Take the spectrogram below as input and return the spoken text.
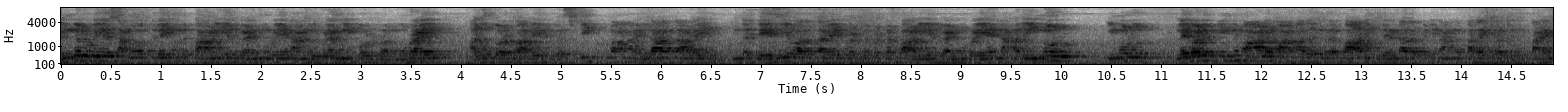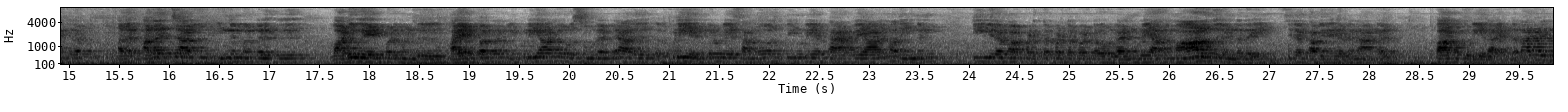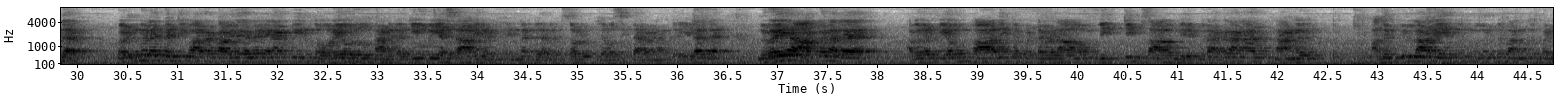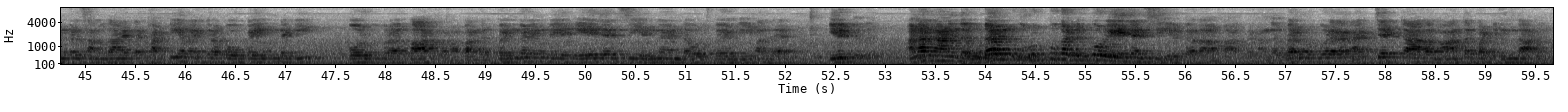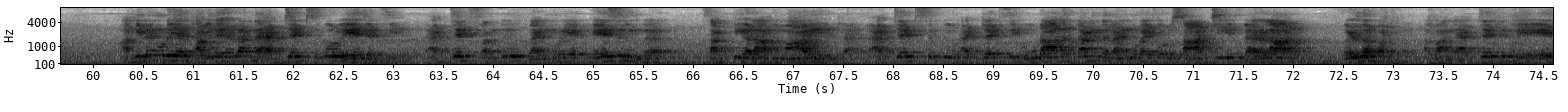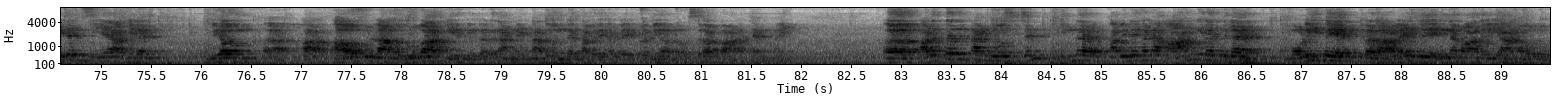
எங்களுடைய சமூகத்திலேயும் அந்த பாலியல் வன்முறையை நாங்கள் விளங்கிக் கொள்கிற முறை அது தொடர்பாக இருக்கிற ஸ்டிக்மா எல்லாத்தாலையும் இந்த தேசியவாதத்தால் ஏற்படுத்தப்பட்ட பாலியல் வன்முறையை நான் அது இன்னொரு இன்னொரு லெவலுக்கு இன்னும் ஆழமாக அது எங்களை பாதிக்குது ஏன்னா அதை பற்றி நான் கதைக்கிறதுக்கு பயங்கரம் அதை கதைச்சால் இன்னும் எங்களுக்கு வடு ஏற்படும் என்று பயப்படுறோம். இப்படியான ஒரு சூழல்ல அது எப்படி எங்களுடைய சமூகத்தினுடைய பார்வையாலும் அது இன்னும் தீவிரமாகப்படுத்தப்பட்டப்பட்ட ஒரு வன்முறையாக மாறுது என்பதை சில கவிதைகளை நாங்கள் பார்க்கக்கூடியதா இருந்தது. ஆனால் இந்த பெண்களை பற்றி வர கவிதைகளை எனக்கு இந்த ஒரே ஒரு நான் இந்த கியூரியஸ் ஆகிறேன் என்னென்று சொல் யோசித்தார் தெரியல. அந்த நிறைய ஆக்கள் அதை அவர்கள் மிகவும் பாதிக்கப்பட்டவர்களாகவும் விக்டிம்ஸாகவும் இருக்கிறார்கள். ஆனால் நாங்கள் அதுக்குள்ளான எதுவும் கொண்டு வந்து பெண்கள் சமுதாயத்தை கட்டியமைக்கிற போக்கையும் இன்றைக்கு ஒரு பார்க்கிறோம் அப்ப அந்த பெண்களினுடைய ஏஜென்சி என்ன என்ற ஒரு கேள்வியும் அதுல இருக்குது ஆனால் நான் இந்த உடல் உறுப்புகளுக்கு ஒரு ஏஜென்சி இருக்கிறதா பார்க்கிறேன் அந்த உடல் உறுப்புகளெல்லாம் அப்ஜெக்டாக மாற்றப்பட்டிருந்தாலும் அகிலனுடைய கவிதைகள்ல அந்த அப்ஜெக்ட்ஸுக்கு ஒரு ஏஜென்சி இருக்கு அப்ஜெக்ட்ஸ் வந்து வன்முறையை பேசுகின்ற சக்திகளாக மாறி இருக்கிறார் அப்ஜெக்ட்ஸுக்கு அப்ஜெக்ட்ஸுக்கு ஊடாகத்தான் இந்த வன்முறைக்கு ஒரு சாட்சியும் வரலாறும் எழுதப்பட்டது அப்போ அந்த அப்ஜெக்டினுடைய ஏஜென்சியை அகிலன் மிகவும் பவர்ஃபுல்லாக உருவாக்கி இருக்கின்றது நான் நினைக்கிறேன் அது இந்த கவிதைகள் இருக்கிற மிகவும் ஒரு சிறப்பான தன்மை. அடுத்தது நான் யோசித்தேன் இந்த கவிதைகளை ஆங்கிலத்தில் மொழிபெயர்க்கிறதால இது என்ன மாதிரியான ஒரு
